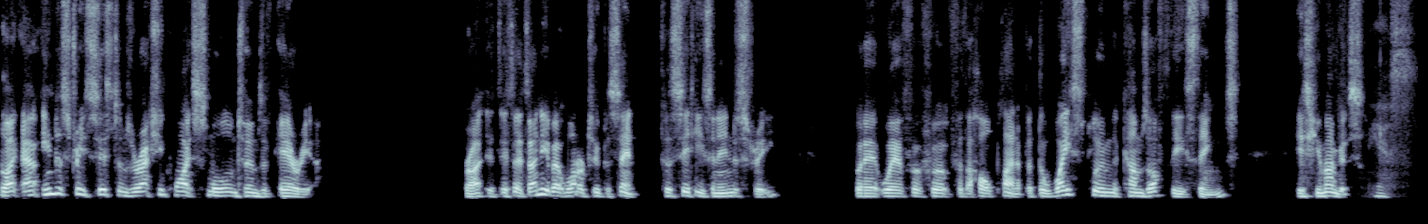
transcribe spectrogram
like our industry systems are actually quite small in terms of area, right? It's, it's only about one or two percent for cities and industry, where, where for, for, for the whole planet. But the waste plume that comes off these things is humongous. Yes.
